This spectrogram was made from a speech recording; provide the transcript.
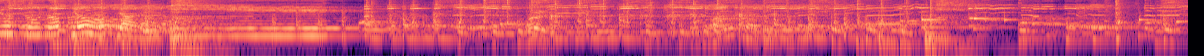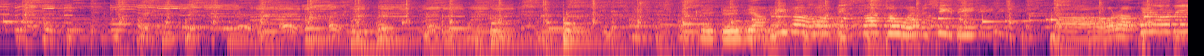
ရွတ်စုံတော့ပြောပြရည်သည် တ္တပြမိဘဟောတိစားထဝဲမရှိသည်အာဝရဖေယောနေ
